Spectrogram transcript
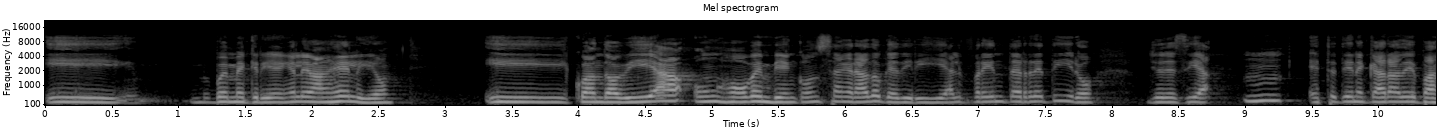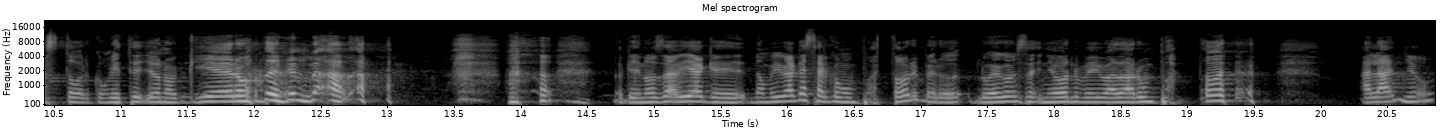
y pues me crié en el Evangelio y cuando había un joven bien consagrado que dirigía al frente retiro, yo decía, mm, este tiene cara de pastor, con este yo no quiero tener nada. Lo que no sabía que no me iba a casar con un pastor, pero luego el Señor me iba a dar un pastor al año.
